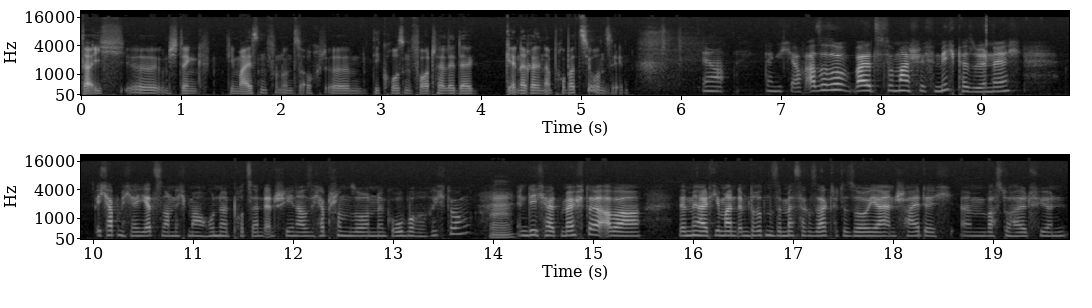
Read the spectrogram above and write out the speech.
da ich, äh, und ich denke, die meisten von uns auch ähm, die großen Vorteile der generellen Approbation sehen. Ja, denke ich auch. Also so, weil zum Beispiel für mich persönlich, ich habe mich ja jetzt noch nicht mal 100% entschieden. Also ich habe schon so eine grobere Richtung, Mhm. in die ich halt möchte, aber wenn mir halt jemand im dritten Semester gesagt hätte, so, ja, entscheide ich, ähm, was du halt für ein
